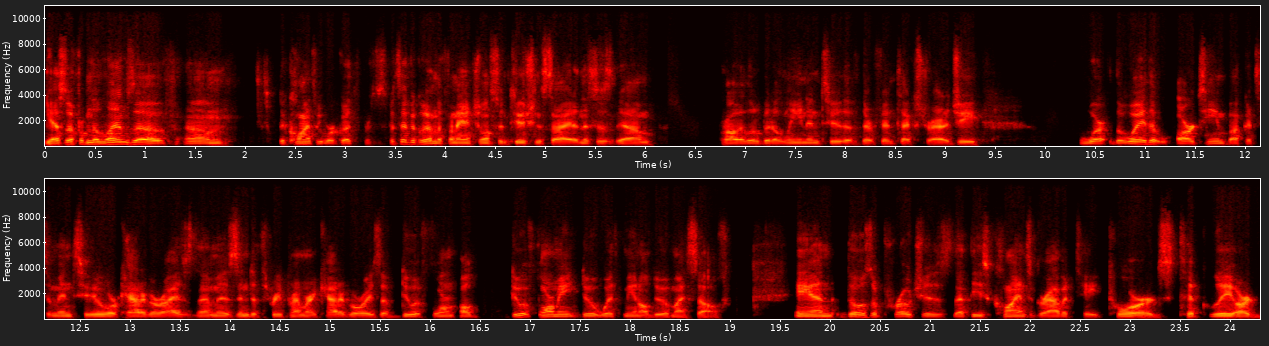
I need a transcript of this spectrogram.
Yeah, so from the lens of um, the clients we work with, specifically on the financial institution side, and this is um, probably a little bit of lean into the, their fintech strategy. Where the way that our team buckets them into or categorizes them is into three primary categories of do it for I'll do it for me, do it with me, and I'll do it myself. And those approaches that these clients gravitate towards typically are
